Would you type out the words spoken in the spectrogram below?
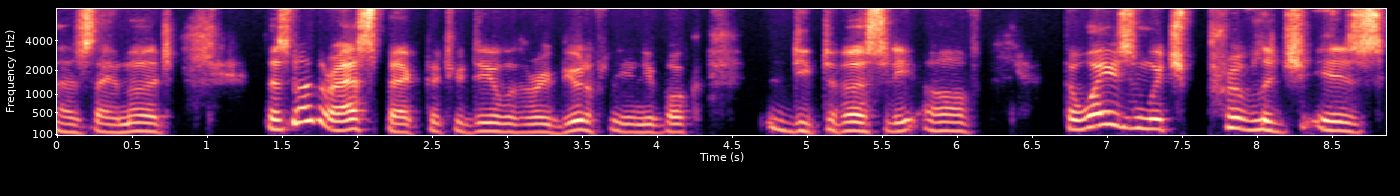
as they emerge. There's another aspect that you deal with very beautifully in your book, Deep Diversity, of the ways in which privilege is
